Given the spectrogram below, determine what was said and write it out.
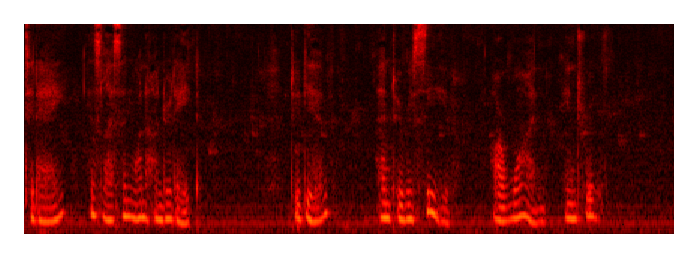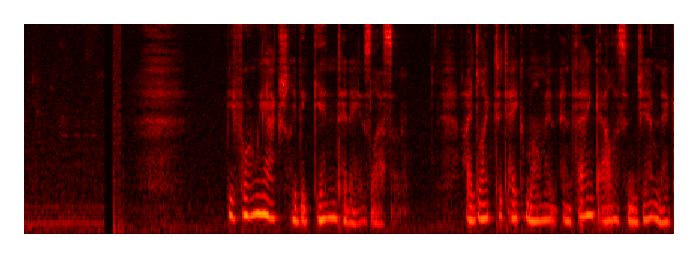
Today is lesson 108 to give and to receive are one in truth. Before we actually begin today's lesson, I'd like to take a moment and thank Allison Jamnick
